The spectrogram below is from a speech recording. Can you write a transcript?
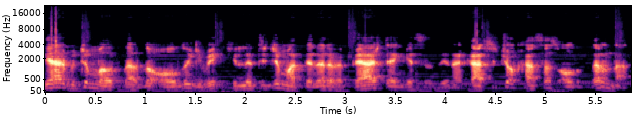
diğer bütün balıklarda olduğu gibi kirletici maddelere ve pH dengesizliğine karşı çok hassas olduklarından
